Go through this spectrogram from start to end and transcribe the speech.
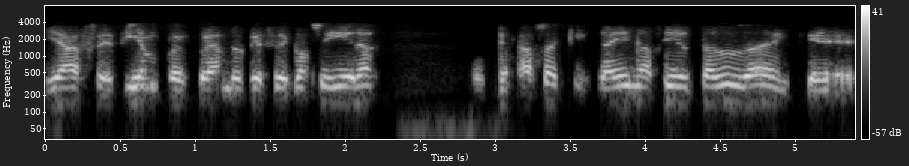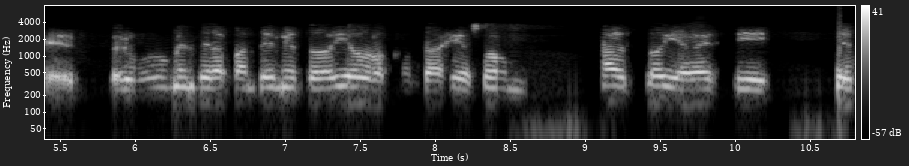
ya hace tiempo esperando que se consiguiera. Lo que pasa es que hay una cierta duda en que el volumen de la pandemia todavía los contagios son altos y a ver si el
